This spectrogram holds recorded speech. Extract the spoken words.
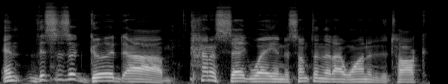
And this is a good uh, kind of segue into something that I wanted to talk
